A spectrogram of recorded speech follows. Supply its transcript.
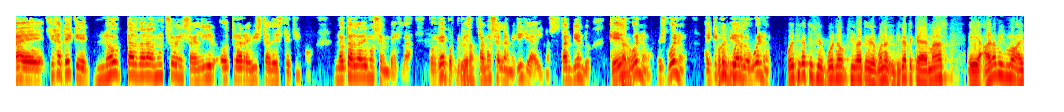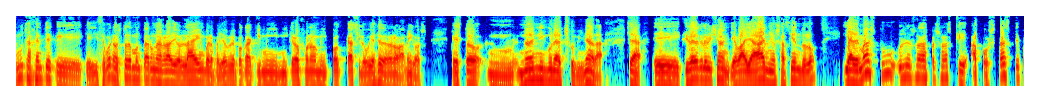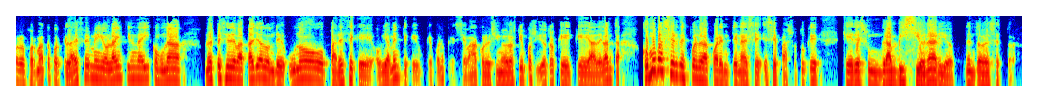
Eh, fíjate que no tardará mucho en salir otra revista de este tipo. No tardaremos en verla. ¿Por qué? Porque estamos en la mirilla y nos están viendo. Que es bueno, es bueno. Hay que copiar lo bueno. Pues fíjate si es bueno, fíjate bueno, y fíjate que además eh, ahora mismo hay mucha gente que, dice, bueno, esto de montar una radio online, bueno, pues yo me pongo aquí mi micrófono, mi podcast y lo voy a hacer. No, amigos, que esto mm, no es ninguna chuminada. O sea, eh, de Televisión lleva ya años haciéndolo Y además tú eres una de las personas que apostaste por el formato porque la FM Online tiene ahí como una, una especie de batalla donde uno parece que, obviamente, que, bueno, que se va con el signo de los tiempos y otro que, que adelanta. ¿Cómo va a ser después de la cuarentena ese, ese paso? Tú que, que eres un gran visionario dentro del sector.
